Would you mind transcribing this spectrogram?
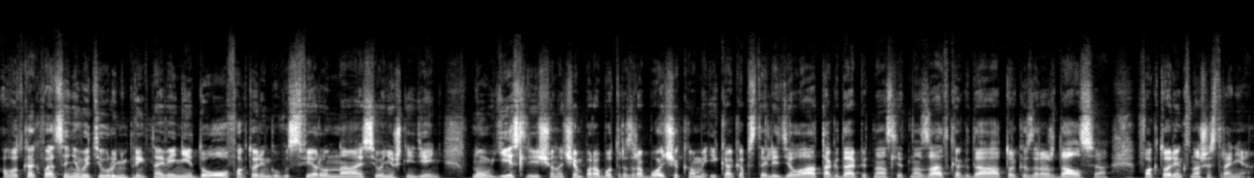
А вот как вы оцениваете уровень проникновения до факторинговую сферу на сегодняшний день? Ну, есть ли еще над чем поработать разработчикам и как обстояли дела тогда, 15 лет назад, когда только зарождался факторинг в нашей стране?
